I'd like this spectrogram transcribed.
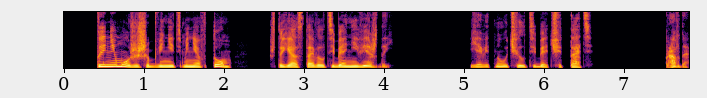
— «ты не можешь обвинить меня в том, что я оставил тебя невеждой. Я ведь научил тебя читать. Правда?»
